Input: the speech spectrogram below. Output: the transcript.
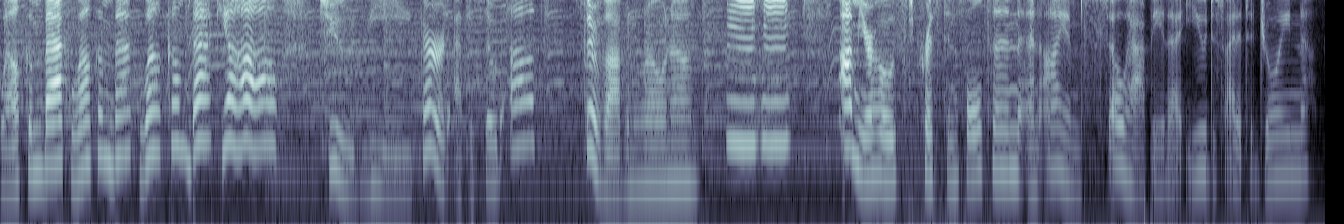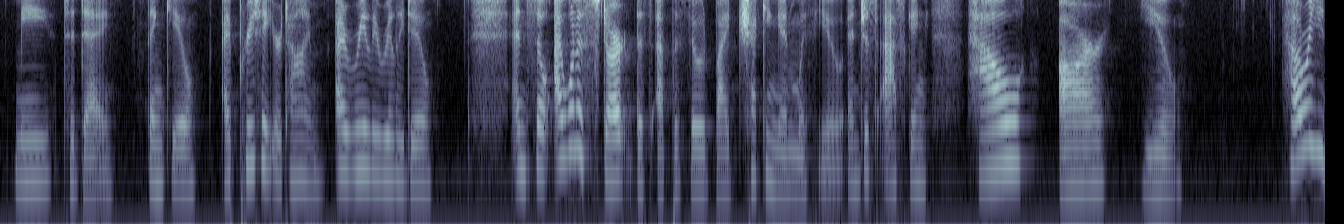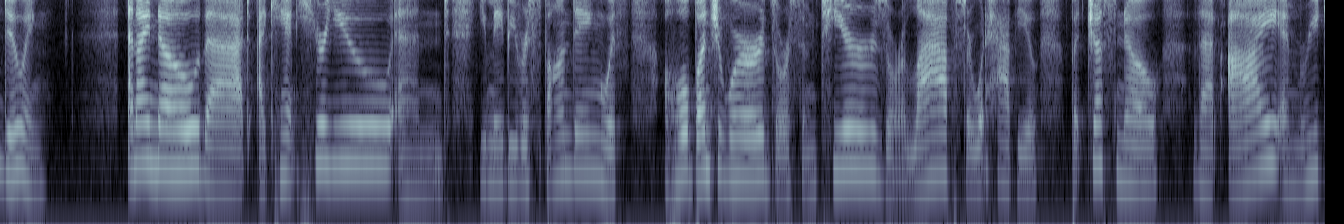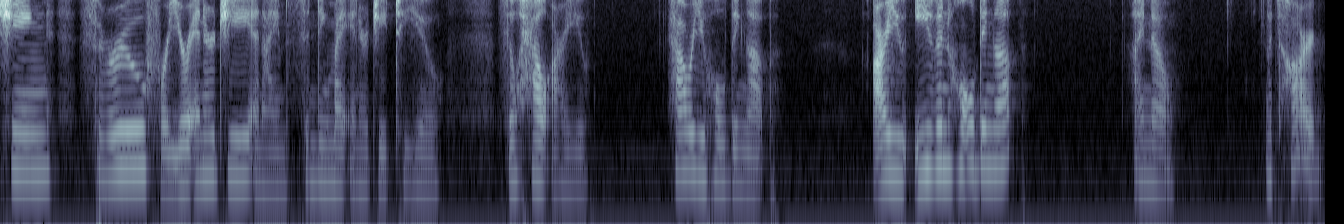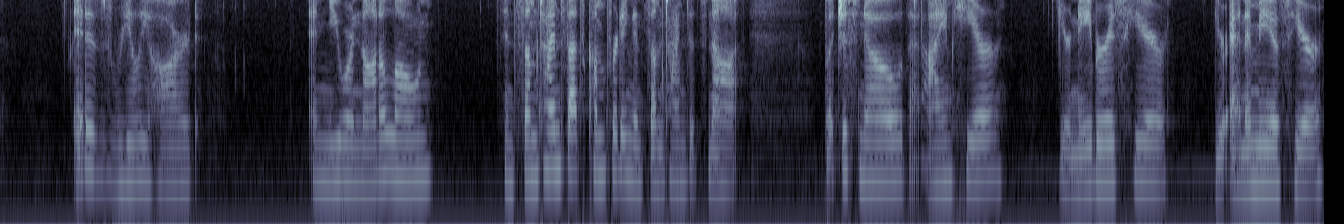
Welcome back, welcome back, welcome back, y'all, to the third episode of Surviving Rona. Mm-hmm. I'm your host, Kristen Fulton, and I am so happy that you decided to join me today. Thank you. I appreciate your time. I really, really do. And so I want to start this episode by checking in with you and just asking, how are you? How are you doing? And I know that I can't hear you, and you may be responding with a whole bunch of words or some tears or laughs or what have you. But just know that I am reaching through for your energy and I am sending my energy to you. So, how are you? How are you holding up? Are you even holding up? I know. It's hard. It is really hard. And you are not alone. And sometimes that's comforting and sometimes it's not. But just know that I am here. Your neighbor is here. Your enemy is here.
